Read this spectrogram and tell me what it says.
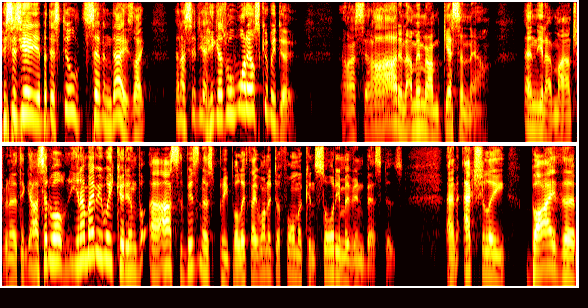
He says, yeah, yeah, but there's still seven days. Like, And I said, Yeah. He goes, Well, what else could we do? And I said, Oh, I don't know. I remember I'm guessing now. And, you know, my entrepreneur thing, I said, Well, you know, maybe we could inv- uh, ask the business people if they wanted to form a consortium of investors and actually buy the,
